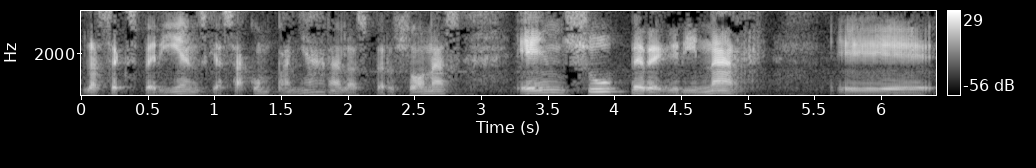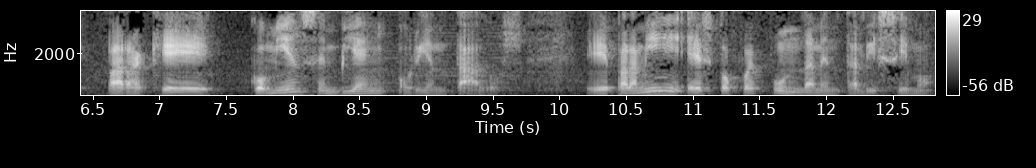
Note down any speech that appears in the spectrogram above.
las experiencias, acompañar a las personas en su peregrinar eh, para que comiencen bien orientados. Eh, para mí esto fue fundamentalísimo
